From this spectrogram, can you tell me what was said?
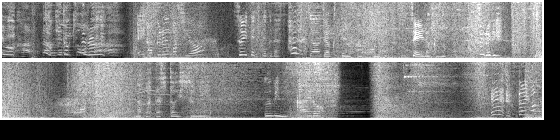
ドキドキする。えかくれんぼしよう。つい。てきてくださいじゃあ弱点発見。セイラクの剣な私と一緒に海に帰ろう。ええ手伝います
